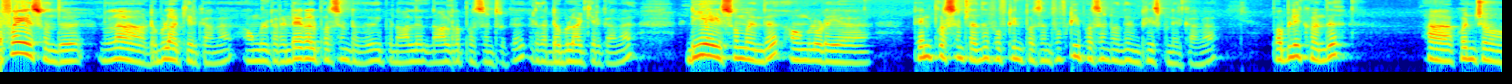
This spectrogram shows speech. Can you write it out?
எஃப்ஐஎஸ் வந்து நல்லா டபுள் ஆக்கியிருக்காங்க. அவங்கள்ட்ட ரெண்டே கால் பர்சன்ட் இருந்தது. இப்போ நாலு நாலரை பர்சன்ட் இருக்குது கிட்டத்தட்ட டபுள் ஆக்கியிருக்காங்க. டிஐஎஸும் வந்து அவங்களுடைய டென் பர்சன்ட்லேருந்து ஃபிஃப்டீன் பர்சன்ட் ஃபிஃப்டி பர்சன்ட் வந்து இன்க்ரீஸ் பண்ணியிருக்காங்க. பப்ளிக் வந்து கொஞ்சம்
